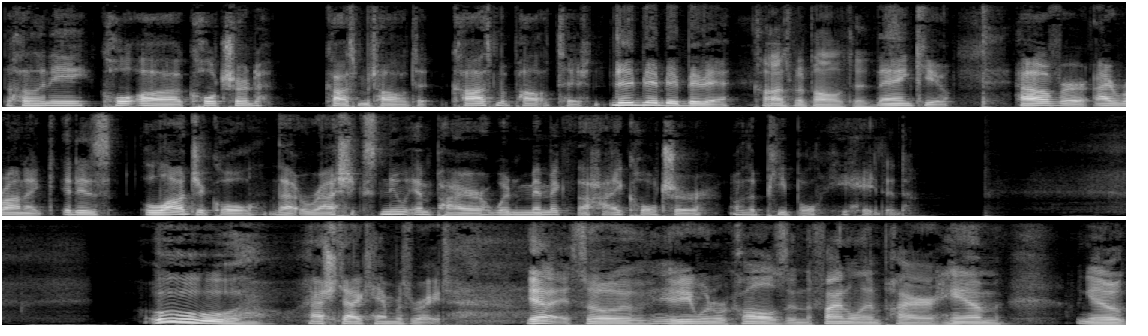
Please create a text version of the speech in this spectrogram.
the Helleni cul- uh, cultured cosmopolitan. cosmopolitan. Cosmopolitan. Thank you. However, ironic, it is logical that Rashek's new empire would mimic the high culture of the people he hated. Ooh, hashtag Ham was right. Yeah, so if anyone recalls in the Final Empire, Ham, you know,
